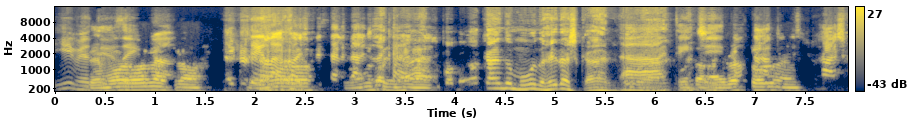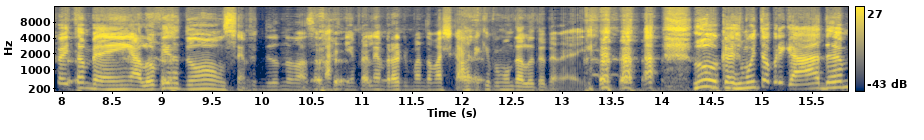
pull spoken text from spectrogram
Ih, meu Demorou, Deus. Demorou, O que, que tem lá? Qual a especialidade da carne? A melhor carne do mundo, rei das carnes. Ah, entendi. Então, tá, churrasco aí também. Alô, Verdun, sempre dando a nossa marquinha para lembrar de mandar mais carne aqui pro Mundo da Luta também. Lucas, muito obrigada.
